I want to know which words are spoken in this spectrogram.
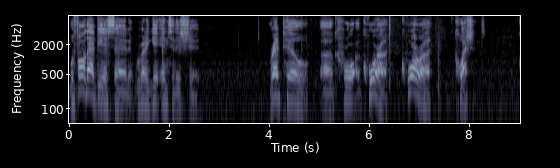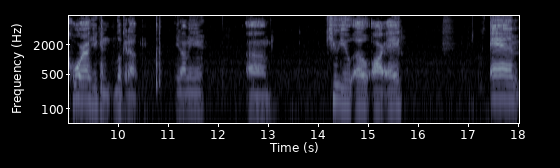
with all that being said, we're gonna get into this shit. Red pill, uh, Quora, Quora questions. Quora, you can look it up. You know what I mean? Um, Q U O R A. And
